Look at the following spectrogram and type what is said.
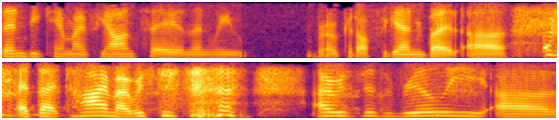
then became my fiance and then we broke it off again but uh at that time i was just I was just really, uh,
